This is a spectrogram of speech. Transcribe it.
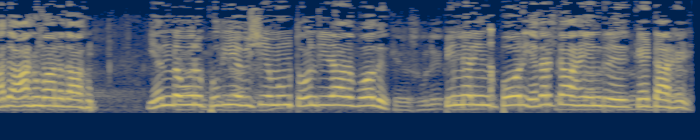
அது ஆகுமானதாகும். எந்த ஒரு புதிய விஷயமும் தோன்றிடாத போது பின்னர் இந்த போர் எதற்காக என்று கேட்டார்கள்.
